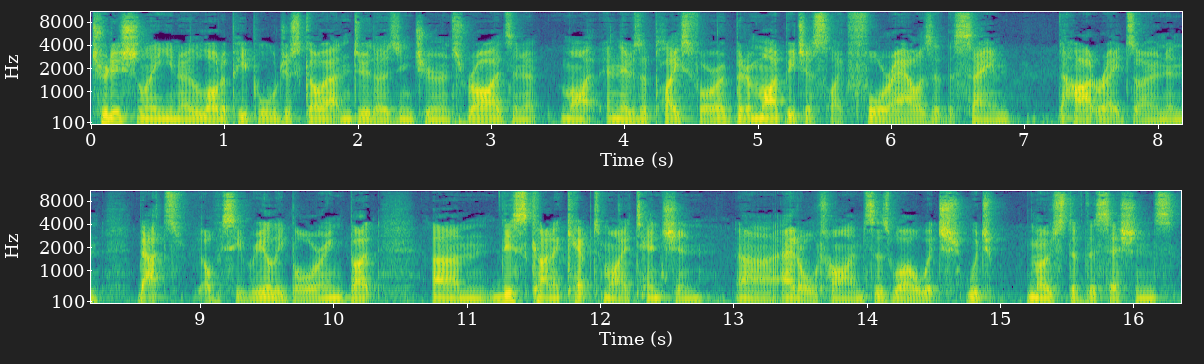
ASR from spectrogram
traditionally, you know, a lot of people will just go out and do those endurance rides, and it might, and there's a place for it, but it might be just like four hours at the same heart rate zone, and that's obviously really boring. But um, this kind of kept my attention uh, at all times as well, which which most of the sessions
